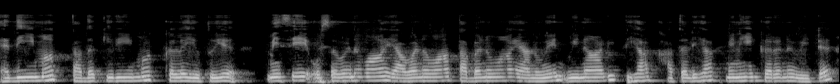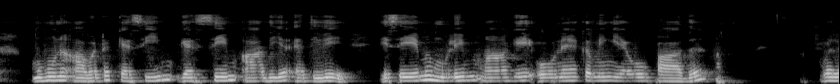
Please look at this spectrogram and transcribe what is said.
ඇදීමක් තද කිරීමක් කළ යුතුය. මෙසේ ඔසවනවා යවනවා තබනවා යනුවෙන් විනාඩි 30ක් 40ක් මෙනෙහි කරන විට මුහුණ අවට කැසීම් ගැස්සීම් ආදිය ඇතිවේ. එසේම මුලින් මාගේ ඕනෑකමින් යවූ පාද වල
